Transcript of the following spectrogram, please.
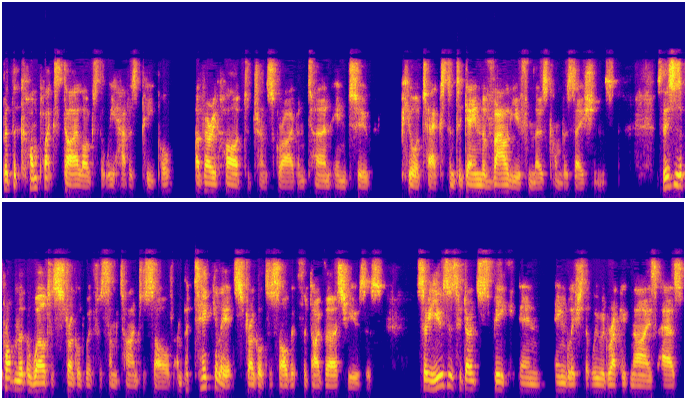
But the complex dialogues that we have as people are very hard to transcribe and turn into pure text and to gain the value from those conversations. So this is a problem that the world has struggled with for some time to solve, and particularly it's struggled to solve it for diverse users. So users who don't speak in English that we would recognize as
